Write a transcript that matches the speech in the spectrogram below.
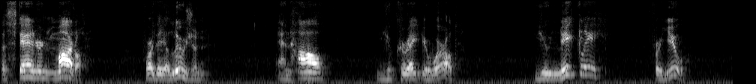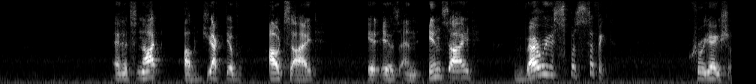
the standard model for the illusion and how you create your world uniquely for you. And it's not objective outside, it is an inside, very specific creation.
